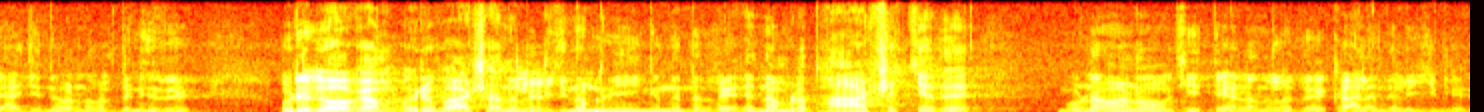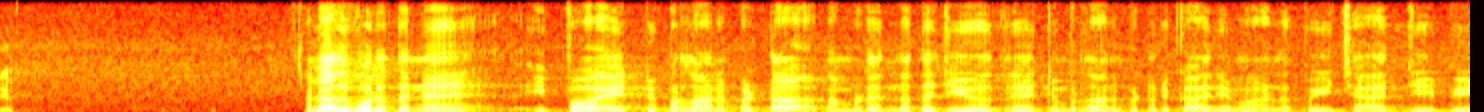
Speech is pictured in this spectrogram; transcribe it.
രാജ്യം എന്ന് പറഞ്ഞ പോലെ തന്നെ ഇത്. ഒരു ലോകം ഒരു ഭാഷ എന്നുള്ള രീതിക്ക് നമ്മൾ നീങ്ങുന്നുണ്ടെന്നുള്ള കാര്യം. നമ്മുടെ ഭാഷയ്ക്ക് അത് ഗുണമാണോ ചീത്തയാണോ എന്നുള്ളത് കാലം തെളിയിക്കേണ്ടി വരും. അല്ല അതുപോലെ തന്നെ ഇപ്പോൾ ഏറ്റവും പ്രധാനപ്പെട്ട നമ്മുടെ ഇന്നത്തെ ജീവിതത്തിലെ ഏറ്റവും പ്രധാനപ്പെട്ട ഒരു കാര്യമാണ് ഇപ്പോൾ ഈ Chat G P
